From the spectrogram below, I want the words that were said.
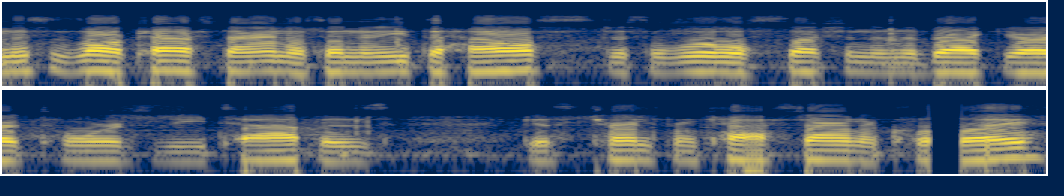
This is all cast iron that's underneath the house. Just a little section in the backyard towards the tap is gets turned from cast iron to clay.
